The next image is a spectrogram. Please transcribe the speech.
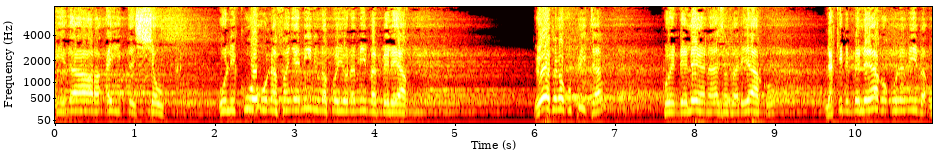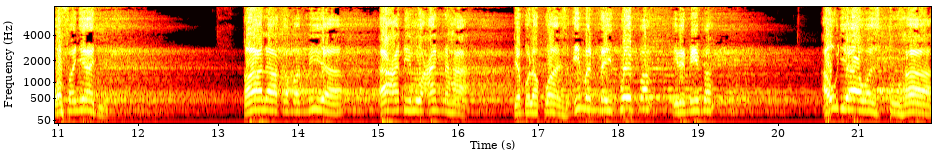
idha ra'aita ash-shawk ulikuwa unafanya nini unapoiona miba mbele yako? Wewe unataka kupita kuendelea na safari yako lakini mbele yako kuna miba wafanyaje? Qala akamwambia a'dilu anha. Jambo la kwanza ima ninaikwepa ile miba au jawaztuha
